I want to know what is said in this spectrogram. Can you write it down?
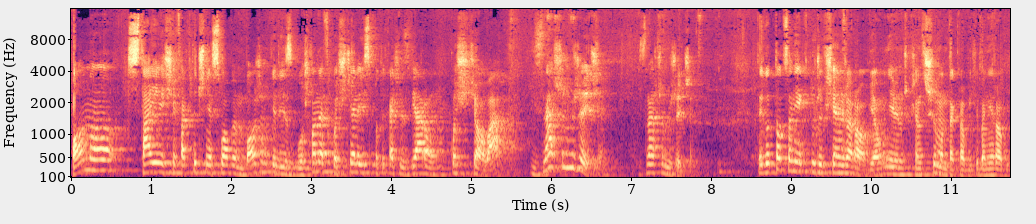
Ono staje się faktycznie Słowem Bożym, kiedy jest zgłoszone w Kościele i spotyka się z wiarą Kościoła i z naszym życiem. Z naszym życiem. Tego to, co niektórzy księża robią, nie wiem, czy ksiądz Szymon tak robi, chyba nie robi.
